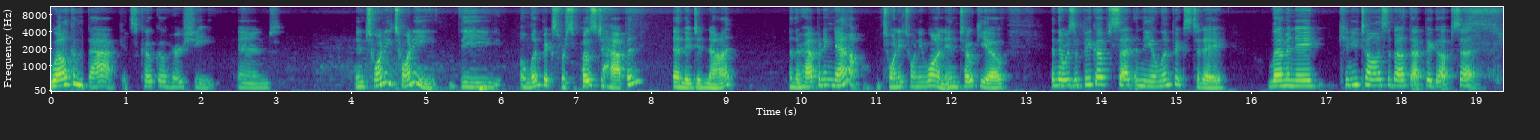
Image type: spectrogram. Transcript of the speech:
Welcome back. It's Coco Hershey. And in 2020, the Olympics were supposed to happen and they did not. And they're happening now, 2021 in Tokyo. And there was a big upset in the Olympics today. Lemonade, can you tell us about that big upset?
